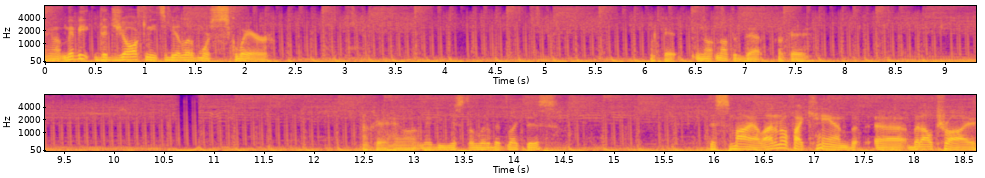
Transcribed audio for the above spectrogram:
Hang on, maybe the jaw needs to be a little more square. Okay, not not the depth. Okay. Okay, hang on. Maybe just a little bit like this. The smile. I don't know if I can, but uh, but I'll try.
